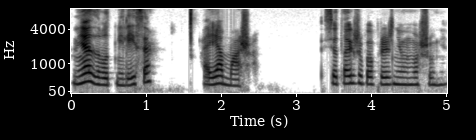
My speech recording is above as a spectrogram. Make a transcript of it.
Меня зовут Мелиса. А я Маша. Все так же по-прежнему Машуня.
